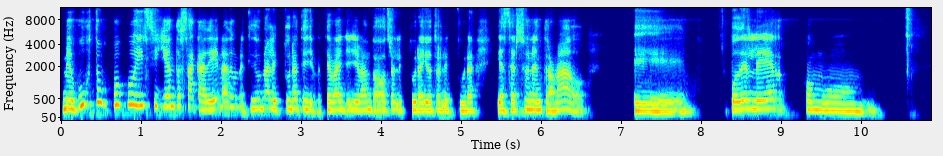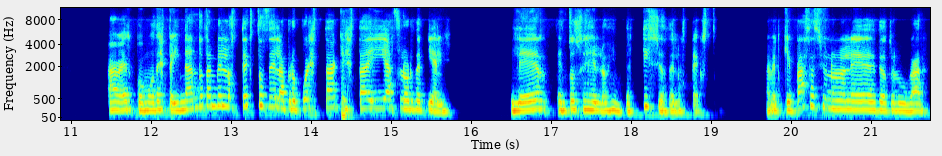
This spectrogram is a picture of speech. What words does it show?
me gusta un poco ir siguiendo esa cadena de una, de una lectura te, te vaya llevando a otra lectura y otra lectura y hacerse un entramado. Eh, poder leer como a ver, como despeinando también los textos de la propuesta que está ahí a flor de piel. Leer entonces en los intersticios de los textos. A ver, ¿qué pasa si uno lo lee desde otro lugar?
